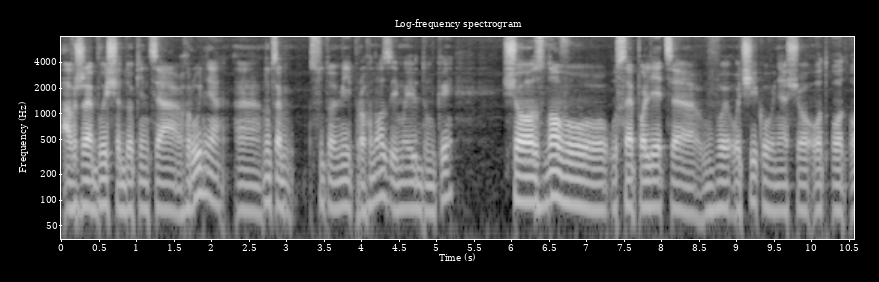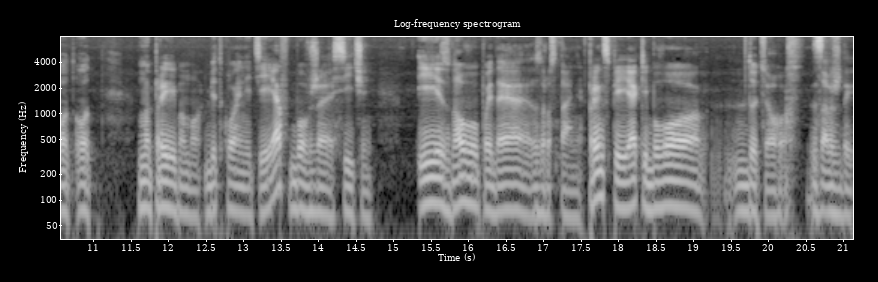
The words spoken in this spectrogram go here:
а вже ближче до кінця грудня, е, ну це суто мій прогноз і мої думки, що знову усе полється в очікування, що от-от-от-от ми приймемо біткоін ETF, бо вже січень, і знову пойде зростання. В принципі, як і було до цього завжди.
